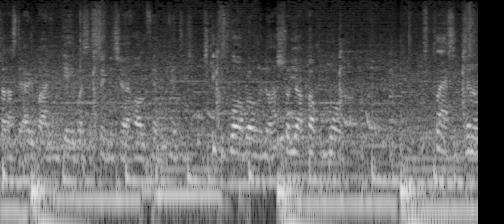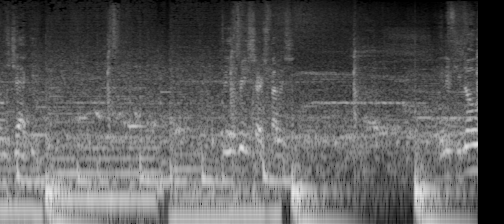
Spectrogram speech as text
Shout outs to everybody who gave us a signature at Hall of Fame Vintage. Let's keep this ball rolling though. I'll show y'all a couple more. This classic General's jacket. Do your research, fellas. And if you know,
